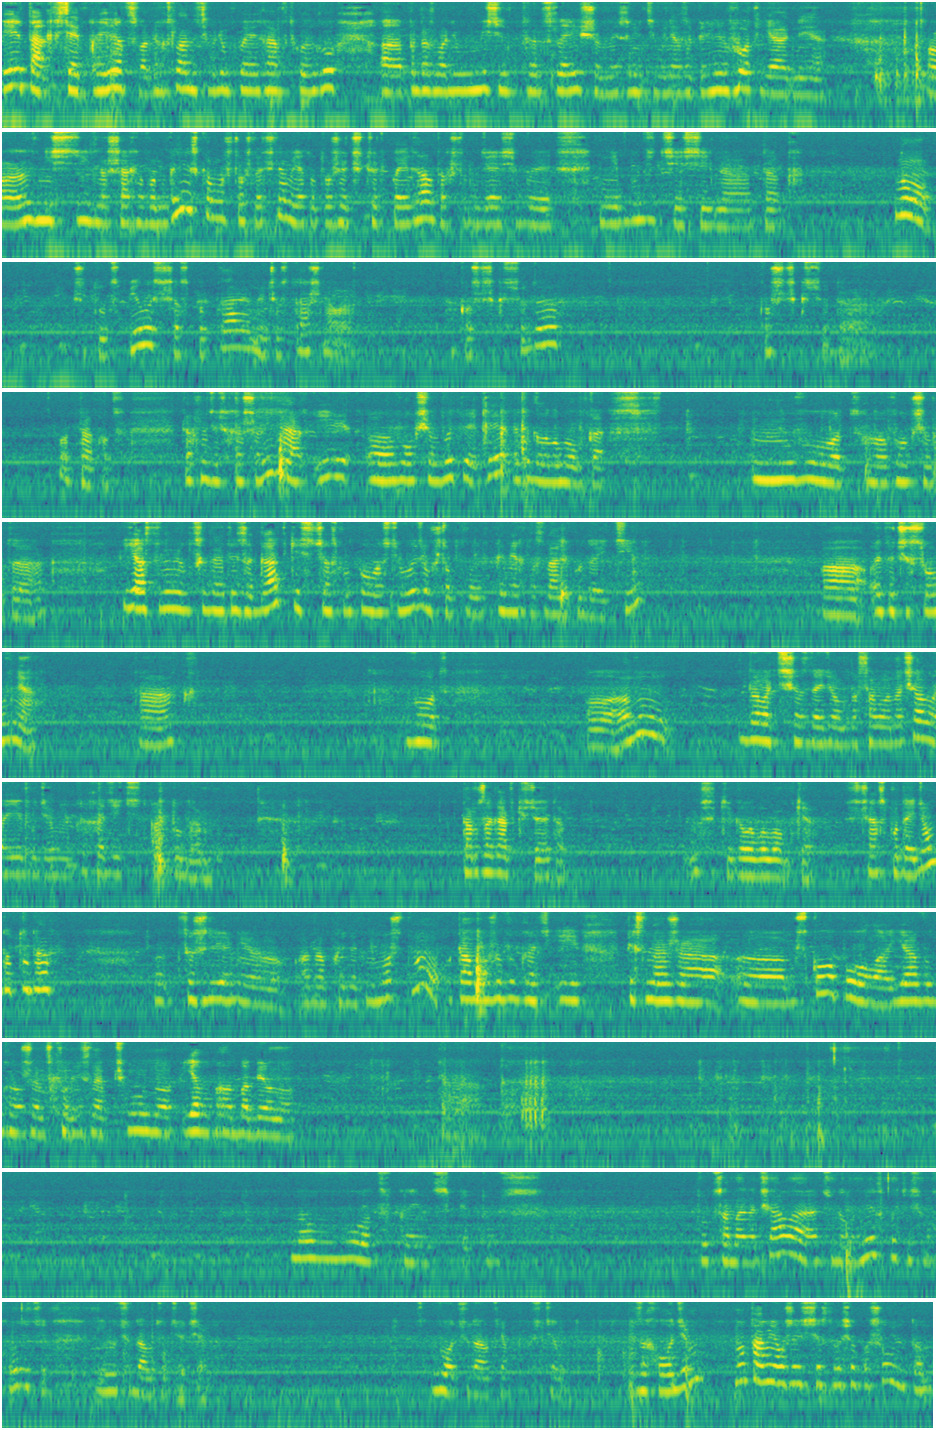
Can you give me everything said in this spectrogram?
Итак, всем привет, с вами Руслан, и сегодня мы поиграем в такую игру э, под названием Missing Translation. Извините меня за перевод, я не, э, не сильно шарю в английском. Ну что ж, начнем. Я тут уже чуть-чуть поиграл, так что надеюсь, вы не будете сильно так... Ну, что тут сбилось, сейчас поправим, ничего страшного. Окошечко сюда. Окошечко сюда. Вот так вот. Так, надеюсь, хорошо видно. И, э, в общем, в этой игре это головоломка. Вот, э, в общем-то, я остановился на этой загадке. Сейчас мы полностью выйдем, чтобы вы примерно знали, куда идти. А, это часовня. Так. Вот. А, ну, давайте сейчас дойдем до самого начала и будем проходить оттуда. Там загадки все это. Всякие головоломки. Сейчас мы дойдем до туда. К сожалению, она прыгать не может. Ну, там можно выбрать и персонажа э, мужского пола. Я выбрал женского, не знаю почему, но я выбрал Бабену. Ну вот, в принципе, тут самое начало, отсюда вы вниз спуститесь, выходите, и вот сюда вот идете. Вот сюда вот я пропустил. Заходим. Ну там я уже, естественно, все пошел, но там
